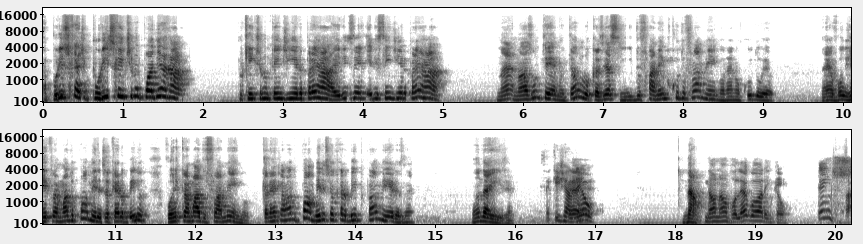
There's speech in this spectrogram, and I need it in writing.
é por isso, que a, por isso que a gente não pode errar. Porque a gente não tem dinheiro para errar. Eles, eles têm dinheiro para errar. Né? Nós não temos. Então, Lucas, é assim, do Flamengo cuido do Flamengo, né? Não cuido eu. Né? Eu vou reclamar do Palmeiras, eu quero bem. Vou reclamar do Flamengo? Quero reclamar do Palmeiras, eu quero bem pro Palmeiras, né? Manda aí, já. Isso aqui já é. leu? Não. Não, não, vou ler agora então. Tem tá.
